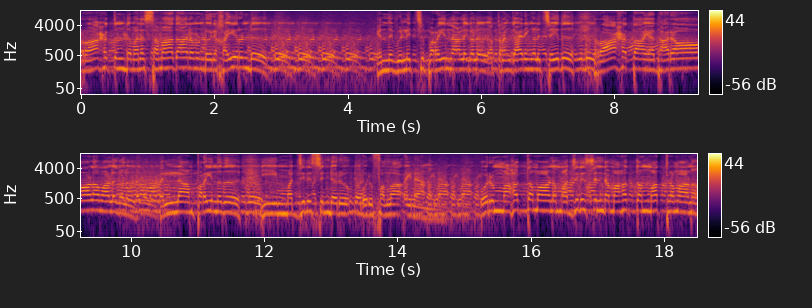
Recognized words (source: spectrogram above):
പ്രാഹത്തുണ്ട് മനസ്സമാധാനമുണ്ട് ഒരു ഹൈറുണ്ട്. എന്ന് വിളിച്ച് പറയുന്ന ആളുകൾ അത്തരം കാര്യങ്ങൾ ചെയ്ത് റാഹത്തായ ധാരാളം ആളുകൾ എല്ലാം പറയുന്നത് ഈ മജ്ലിസിന്റെ ഒരു ഒരു ഫലായിലാണ് ഒരു മഹത്വമാണ് മജ്ലിസിന്റെ മഹത്വം മാത്രമാണ്.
